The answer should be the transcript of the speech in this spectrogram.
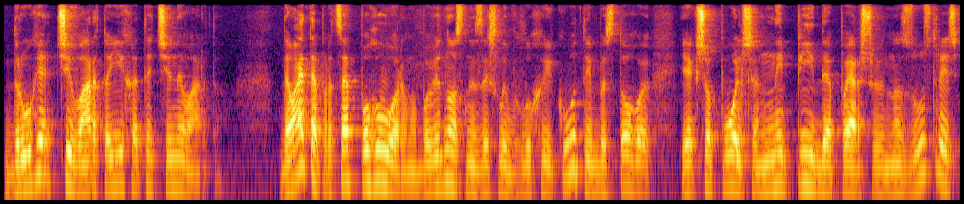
Друге, чи варто їхати, чи не варто? Давайте про це поговоримо, бо відносини зайшли в глухий кут, і без того, якщо Польща не піде першою на зустріч,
